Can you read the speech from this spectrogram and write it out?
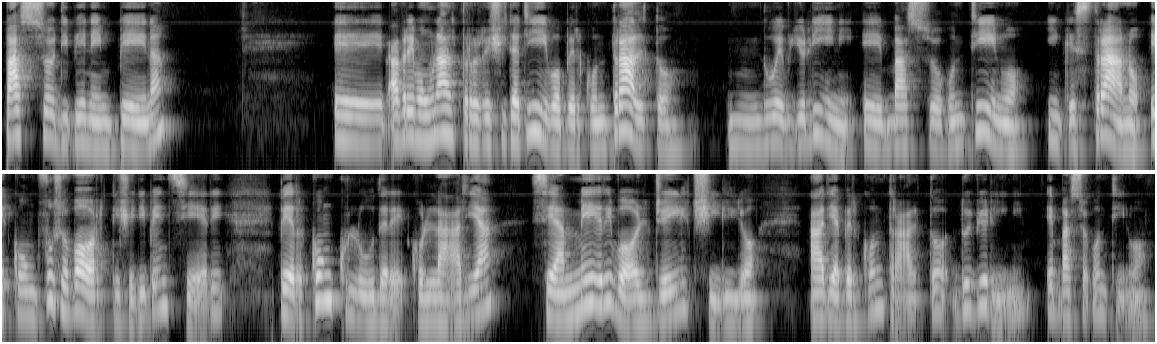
Passo di pena in pena, e avremo un altro recitativo per contralto, mm, due violini e basso continuo, in che strano e confuso vortice di pensieri, per concludere con l'aria Se a me rivolge il ciglio, aria per contralto, due violini e basso continuo.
